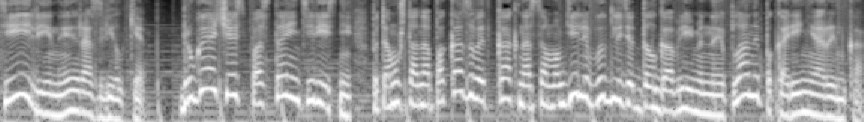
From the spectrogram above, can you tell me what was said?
те или иные развилки. Другая часть поста интересней, потому что она показывает, как на самом деле выглядят долговременные планы покорения рынка.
